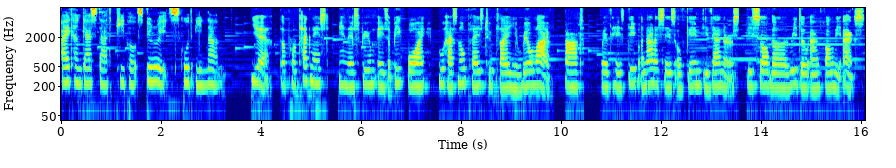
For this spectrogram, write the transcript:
I can guess that people's spirits could be numb. Yeah, the protagonist in this film is a big boy who has no place to play in real life, but with his deep analysis of game designers, he solved the riddle and found the X.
